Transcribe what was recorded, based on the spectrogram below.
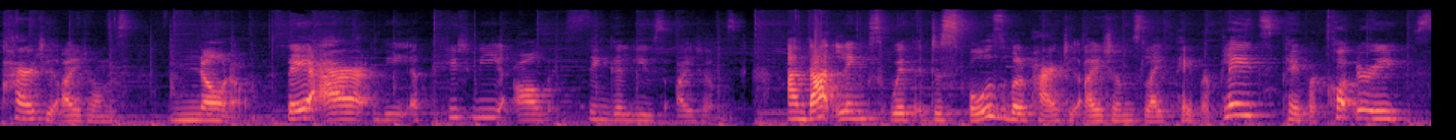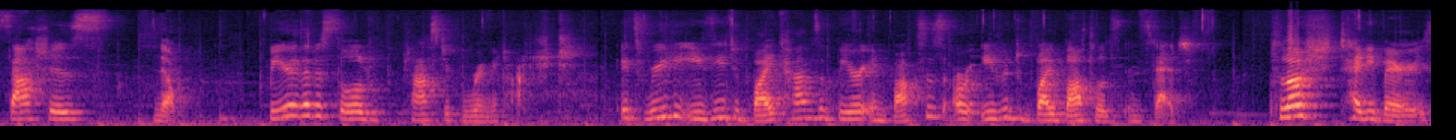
party items. No, no. They are the epitome of single-use items. And that links with disposable party items like paper plates, paper cutlery, sashes. No, beer that is sold with a plastic ring attached. It's really easy to buy cans of beer in boxes or even to buy bottles instead. Plush teddy bears.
